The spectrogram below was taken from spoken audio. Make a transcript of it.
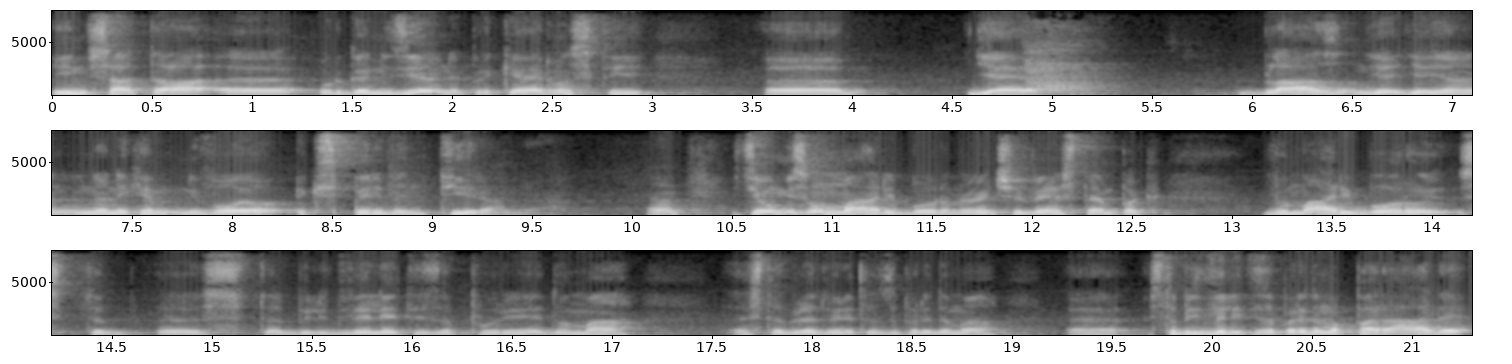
in vsa ta uh, organizirane prekernosti uh, je, blazon, je, je, je na nekem nivoju eksperimentiranja. Ne? Recimo, mi smo v Mariboru, ne vem, če veste, ampak v Mariboru sta, sta bili dve leti zaporedoma, sta bili dve leti zaporedoma uh, sta bili dve leti zaporedoma parade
